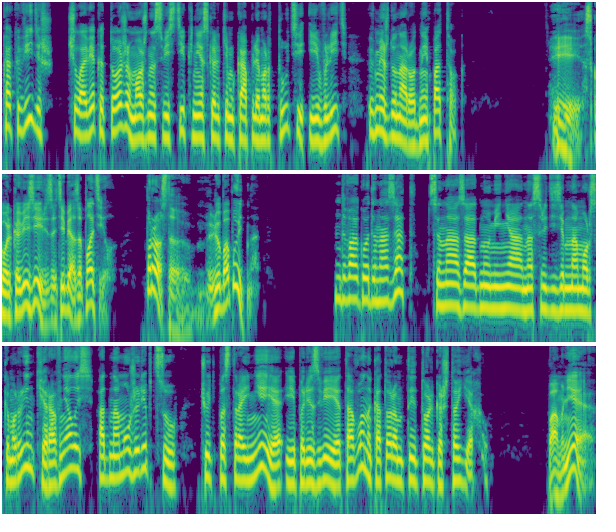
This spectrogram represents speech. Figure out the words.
Как видишь, человека тоже можно свести к нескольким каплям ртути и влить в международный поток. «И сколько визирь за тебя заплатил? Просто любопытно». «Два года назад цена за одну меня на средиземноморском рынке равнялась одному жеребцу, чуть постройнее и порезвее того, на котором ты только что ехал». «По мне,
